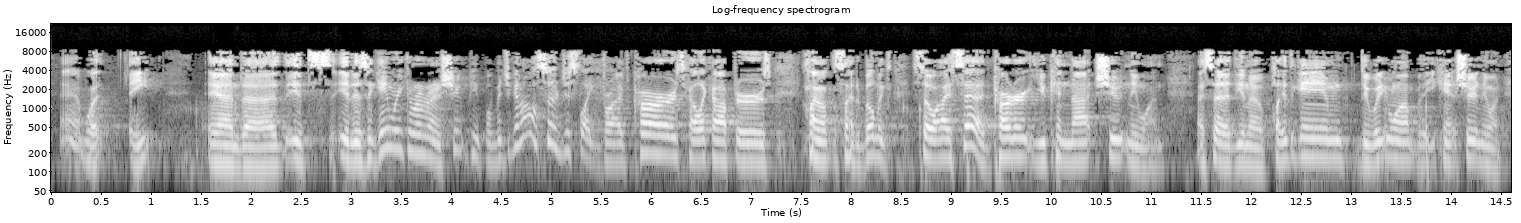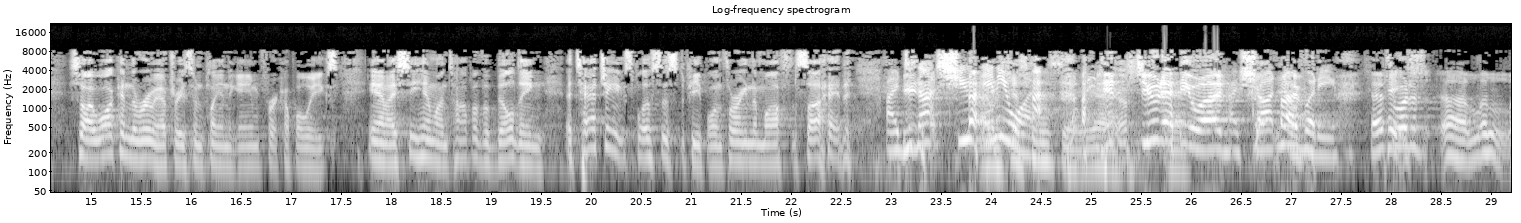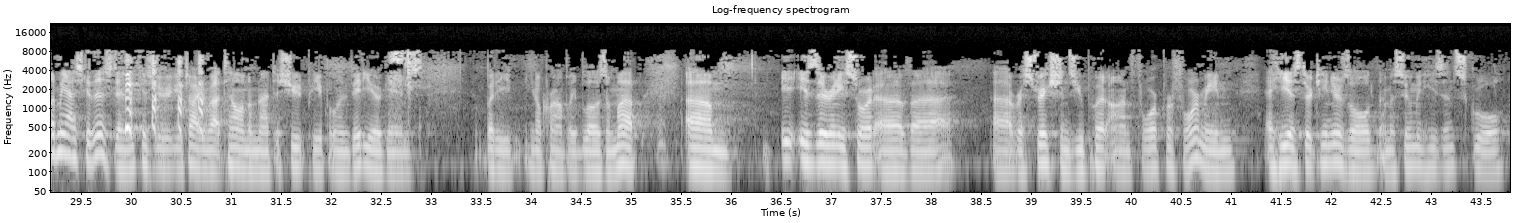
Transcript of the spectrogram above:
eh, what, eight? And uh, it's it is a game where you can run around and shoot people, but you can also just like drive cars, helicopters, climb up the side of buildings. So I said, Carter, you cannot shoot anyone. I said, you know, play the game, do what you want, but you can't shoot anyone. So I walk in the room after he's been playing the game for a couple of weeks, and I see him on top of a building attaching explosives to people and throwing them off the side. I did not shoot Just anyone. say, yeah. Didn't shoot anyone. I shot nobody. That's Hey, one s- uh, let, let me ask you this, Danny, because you're, you're talking about telling him not to shoot people in video games, but he, you know, promptly blows them up. Um, is there any sort of uh, uh, restrictions you put on for performing? Uh, he is 13 years old. I'm assuming he's in school,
